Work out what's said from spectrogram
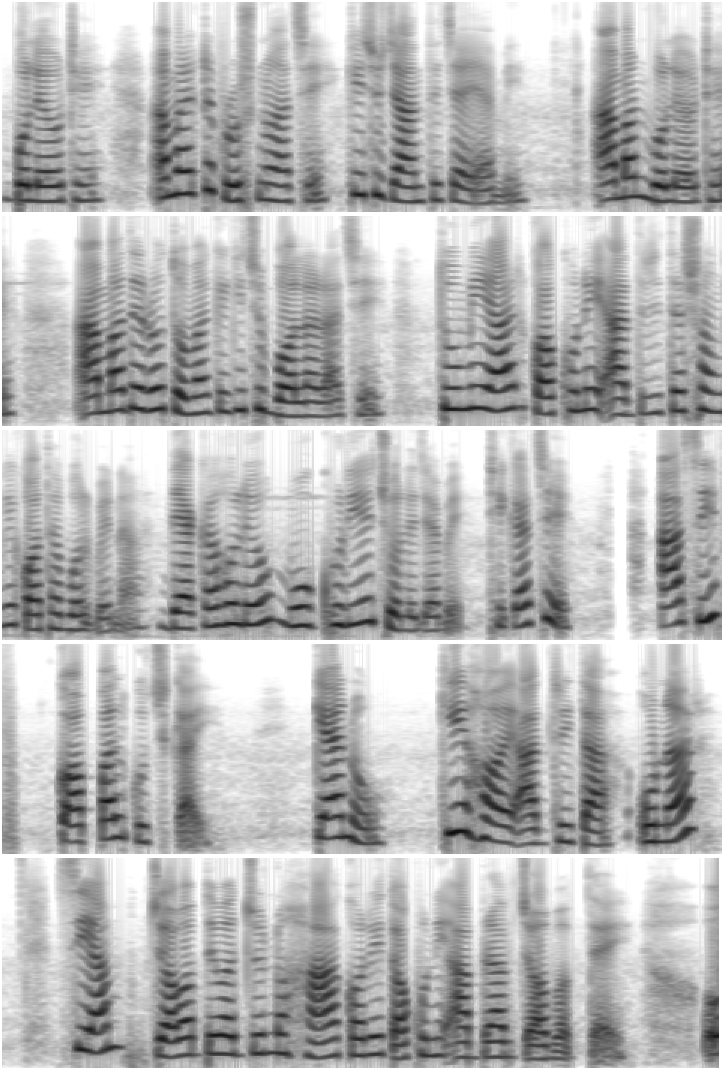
বলে ওঠে আমার একটা প্রশ্ন আছে, কিছু জানতে চাই আমি। আমান বলে ওঠে, আমাদেরও তোমাকে কিছু বলার আছে। তুমি আর কখনোই আদ্রিতার সঙ্গে কথা বলবে না। দেখা হলেও মুখ ঘুরিয়ে চলে যাবে, ঠিক আছে? আসিফ কপাল কুচকায়। কেন? কি হয় আদ্রিতা, ওনার? সিয়াম জবাব দেওয়ার জন্য হাঁ করে তখনই আবরাব জবাব দেয়। ও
